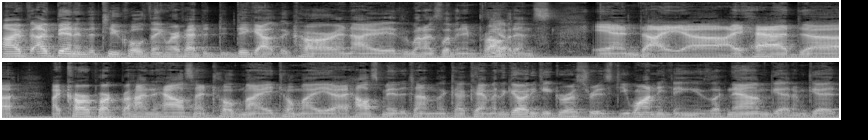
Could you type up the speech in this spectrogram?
I've, I've been in the too cold thing where I've had to d- dig out the car, and I when I was living in Providence, and I uh, I had uh, my car parked behind the house, and I told my told my uh, housemate at the time like, okay, I'm gonna go out to get groceries. Do you want anything? He's like, no, I'm good, I'm good.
